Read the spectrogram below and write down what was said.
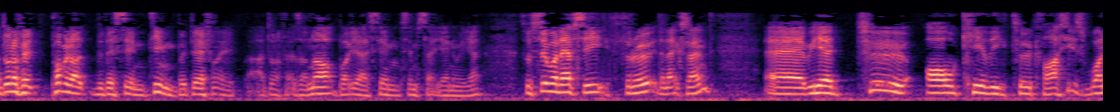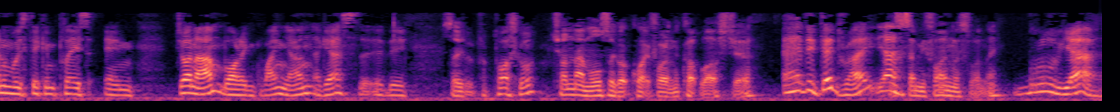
I don't know if it probably not the same team, but definitely I don't know if it is or not. But yeah, same same city anyway. Yeah. So Suwon FC through the next round. Uh, we had two all K League Two clashes. One was taking place in Jeonnam or in Gwangyang, I guess. The, the so for POSCO. Jeonnam also got quite far in the cup last year. Uh, they did, right? Yeah. Semi-finalists, weren't they? Well, yeah,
